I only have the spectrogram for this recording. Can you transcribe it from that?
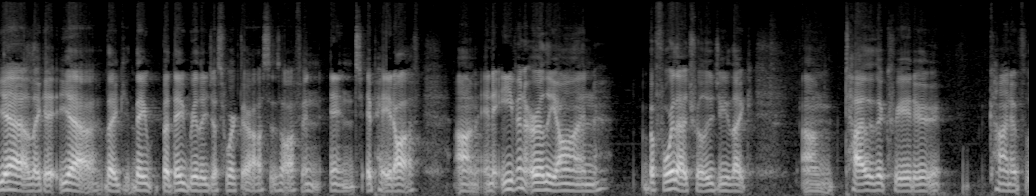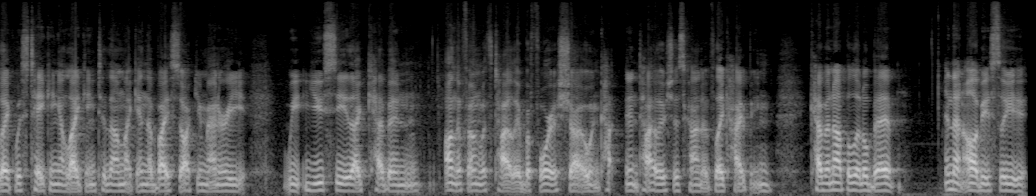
yeah like it, yeah like they but they really just worked their asses off and and it paid off. Um and even early on before that trilogy like um tyler the creator kind of like was taking a liking to them like in the vice documentary we you see like kevin on the phone with Tyler before a show, and and Tyler's just kind of like hyping Kevin up a little bit, and then obviously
